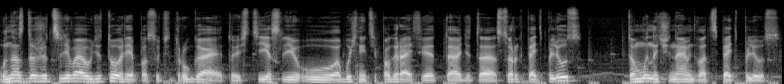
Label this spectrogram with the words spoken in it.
У нас даже целевая аудитория, по сути, другая. То есть, если у обычной типографии это где-то 45+, то мы начинаем 25+.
